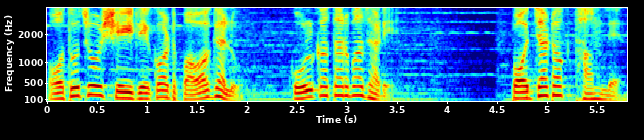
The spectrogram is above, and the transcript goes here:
অথচ সেই রেকর্ড পাওয়া গেল কলকাতার বাজারে। পর্যটক থামলেন।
